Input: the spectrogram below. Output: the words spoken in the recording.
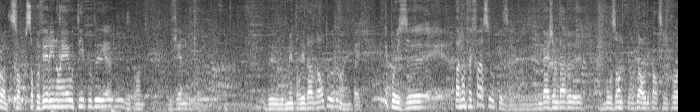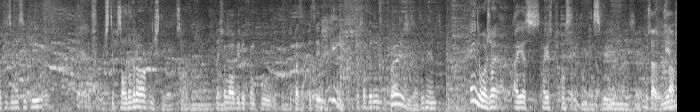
Pronto, só, só para verem não é o tipo de, de, de- pronto, o género de, de mentalidade da altura, não é? Pois. E depois, eh, pá, não foi fácil, quer dizer, um gajo andar eh, de blusão de cabedal e calças rotas e não sei o quê, eh, isto é pessoal da droga, isto é pessoal da... Deixa lá ouvir o som que tu, que tu estás a fazer. O que é isto? Isto é só barulho. Pois, exatamente. Ainda hoje há, esse, há esse preconceito, não é? Se virem, mas, está, Menos,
